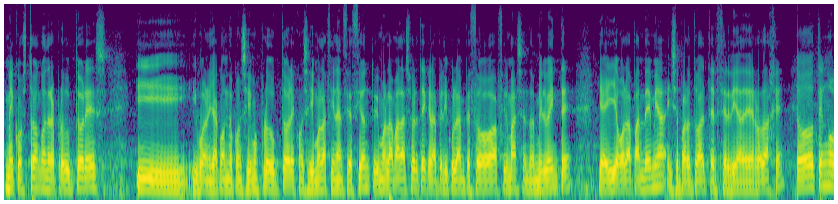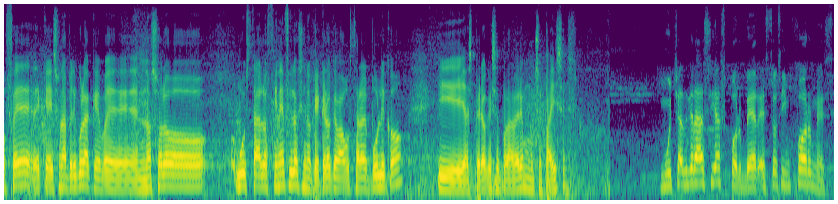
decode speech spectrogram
me costó encontrar productores y, bueno, ya cuando conseguimos productores, conseguimos la financiación, tuvimos la mala suerte que la película empezó a filmarse en 2020 y ahí llegó la pandemia y se paró todo al tercer día de rodaje. Yo tengo fe de que es una película que eh, no solo gusta a los cinéfilos, sino que creo que va a gustar al público y espero que se pueda ver en muchos países. Muchas gracias por ver estos informes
